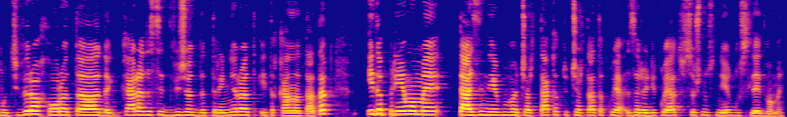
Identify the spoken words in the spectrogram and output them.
мотивира хората, да ги кара да се движат, да тренират и така нататък. И да приемаме тази негова черта като чертата, коя, заради която всъщност ние го следваме.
